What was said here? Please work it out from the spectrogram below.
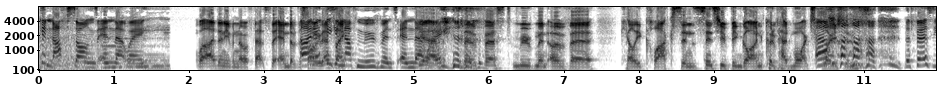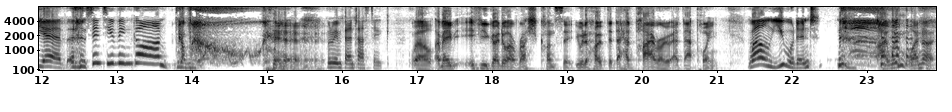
think enough songs end that way. Well, I don't even know if that's the end of the song. I don't that's think like, enough movements end that yeah, way. the first movement of uh, Kelly Clarkson, "Since You've Been Gone" could have had more explosions. the first, yeah, since you've been gone, would have been fantastic. well, maybe if you go to a Rush concert, you would have hoped that they had pyro at that point. Well, you wouldn't. I wouldn't. Why not?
